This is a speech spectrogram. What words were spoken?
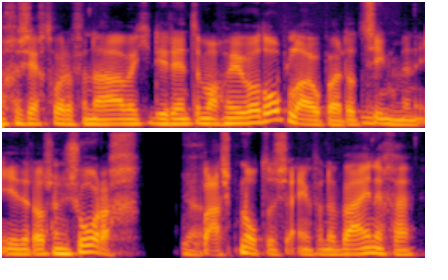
gezegd worden van nou weet je, die rente mag weer wat oplopen. Dat mm. zien men eerder als een zorg. Ja. Klaas Knot is een van de weinigen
